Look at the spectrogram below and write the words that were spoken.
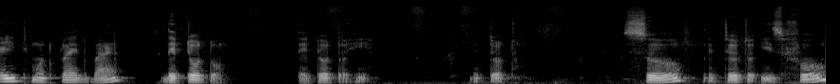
8 multiplied by the total. The total here. The total. So the total is 4.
